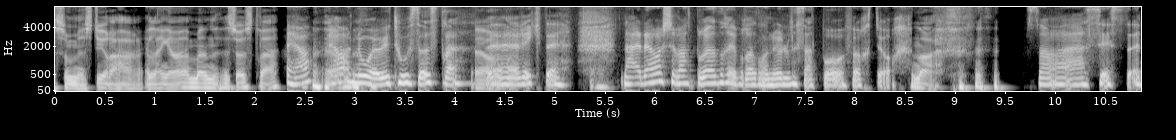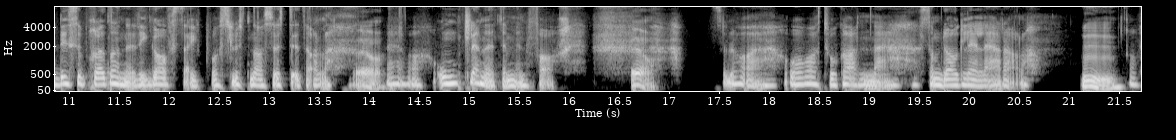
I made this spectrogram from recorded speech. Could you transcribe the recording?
som styrer her lenger, men søstre. Ja, ja nå er vi to søstre. Ja. Det er riktig. Nei, det har ikke vært brødre i Brødrene Ulveseth på over 40 år. Nei. Så eh, sist, disse brødrene de gav seg på slutten av 70-tallet. Ja. Det var onklene til min far. Ja. Så da overtok han eh, som daglig leder. da. Mm. Og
